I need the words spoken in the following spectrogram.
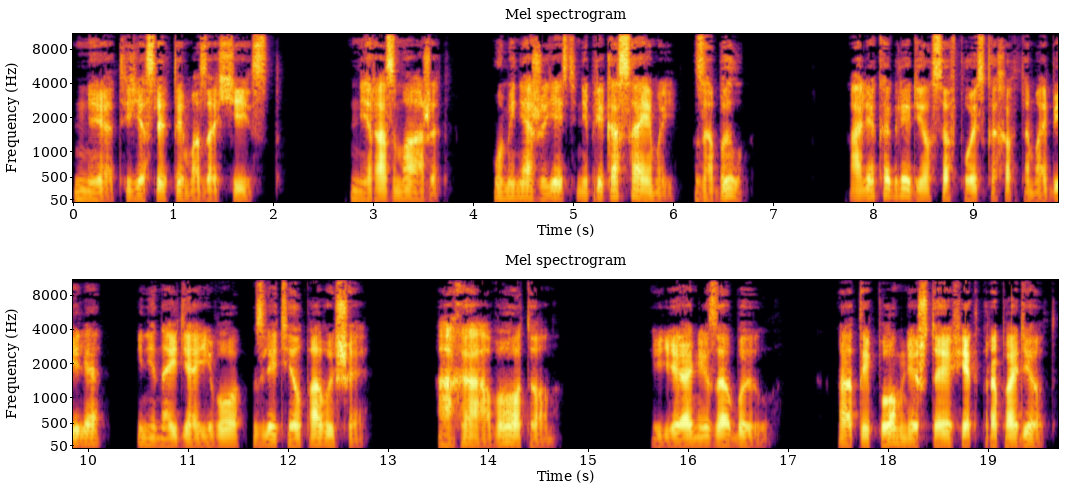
Нет, если ты мазохист». «Не размажет. У меня же есть неприкасаемый. Забыл?» Олег огляделся в поисках автомобиля и, не найдя его, взлетел повыше. «Ага, вот он!» «Я не забыл. А ты помнишь, что эффект пропадет,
